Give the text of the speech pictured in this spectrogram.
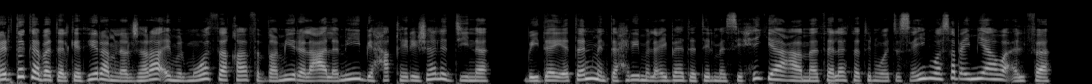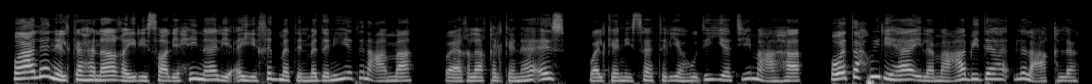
ارتكبت الكثير من الجرائم الموثقة في الضمير العالمي بحق رجال الدين بداية من تحريم العبادة المسيحية عام 93 و700 وألف. وإعلان الكهنة غير صالحين لأي خدمة مدنية عامة. وإغلاق الكنائس والكنيسات اليهودية معها. وتحويلها إلى معابد للعقل.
